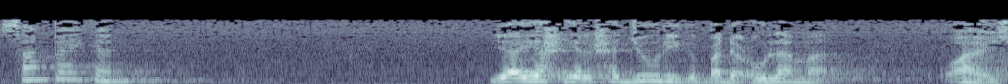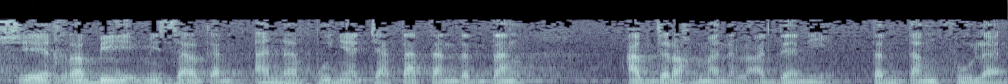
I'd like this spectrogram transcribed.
Sampaikan. Ya Yahya Al-Hajuri kepada ulama, wahai Syekh Rabi misalkan ana punya catatan tentang Abdurrahman Al-Adani tentang fulan.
